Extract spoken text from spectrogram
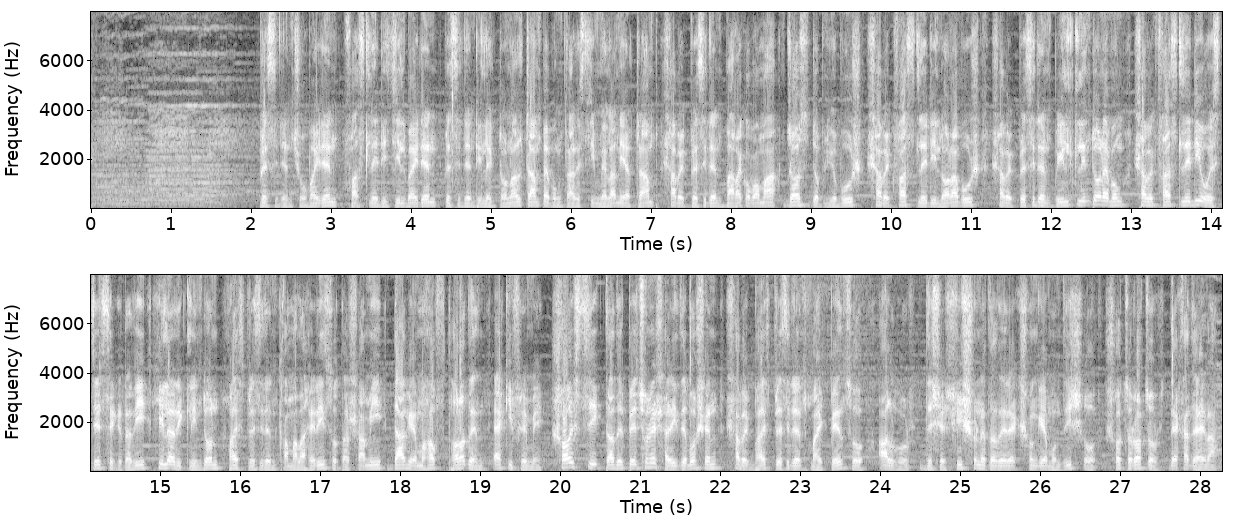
President Joe Biden, first lady Jill Biden president elect Donald Trump এবং তার স্ত্রী মেলানিয়া ট্রাম্প, সাবেক president Barack Obama, George W Bush, সাবেক ফার্স্ট লেডি লরা বুশ, সাবেক প্রেসিডেন্ট বিল ক্লিন্টন এবং সাবেক ফার্স্ট লেডি ও state secretary Hillary Clinton, vice president Kamala Harris ও তার স্বামী ডাগ এমাহাফ ধরা দেন একই ফ্রেমে। সস্ত্রীক তাদের পেছনে সারিতে বসেন সাবেক ভাইস প্রেসিডেন্ট মাইক পেন্স ও আলগোর দেশের শীর্ষ নেতাদের একসঙ্গে এমন দৃশ্য সচরাচর দেখা যায় না।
